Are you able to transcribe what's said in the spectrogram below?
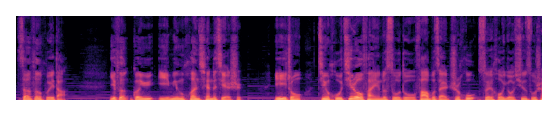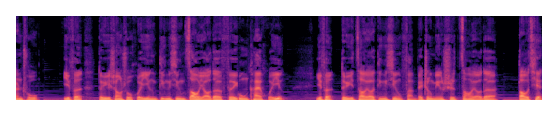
三份回答：一份关于以命换钱的解释，以一种近乎肌肉反应的速度发布在知乎，随后又迅速删除；一份对于上述回应定性造谣的非公开回应；一份对于造谣定性反被证明是造谣的道歉。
